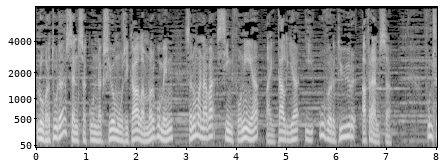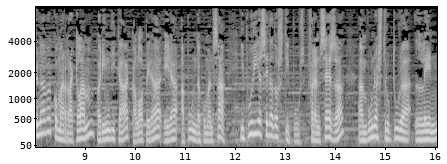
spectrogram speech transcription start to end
L'obertura, sense connexió musical amb l'argument, s'anomenava Sinfonia a Itàlia i Ouverture a França. Funcionava com a reclam per indicar que l'òpera era a punt de començar i podia ser de dos tipus, francesa, amb una estructura lent,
